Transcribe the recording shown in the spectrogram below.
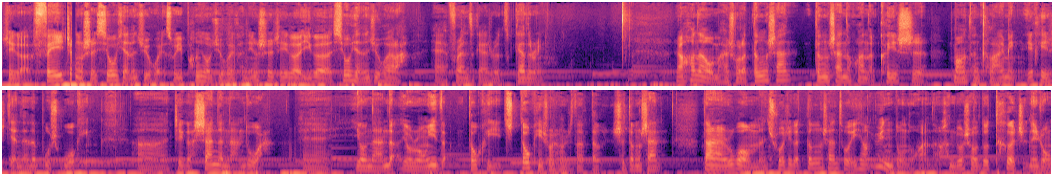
这个非正式休闲的聚会。所以朋友聚会肯定是这个一个休闲的聚会啦，哎，friends gathering。然后呢，我们还说了登山，登山的话呢，可以是 mountain climbing，也可以是简单的 bush walking。呃，这个山的难度啊，嗯，有难的，有容易的，都可以都可以说成是登登是登山。当然，如果我们说这个登山作为一项运动的话呢，很多时候都特指那种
